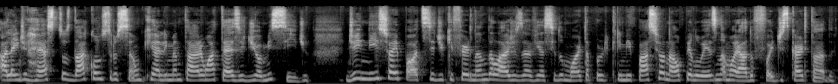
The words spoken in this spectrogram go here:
além de restos da construção que alimentaram a tese de homicídio. De início, a hipótese de que Fernanda Lages havia sido morta por crime passional pelo ex-namorado foi descartada.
